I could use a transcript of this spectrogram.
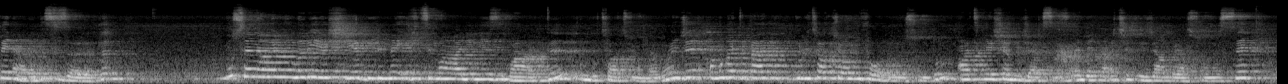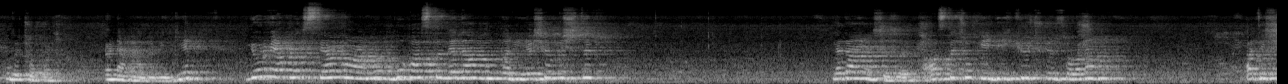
beni aradı, sizi aradı. Bu senaryoları yaşayabilme ihtimaliniz vardı glutatyondan önce ama hadi ben glutatyonlu formunu sundum. Artık yaşamayacaksınız. Nedenini açıklayacağım biraz sonra size. Bu da çok önemli bir bilgi. Yorum yapmak isteyen var mı? Bu hasta neden bunları yaşamıştır? Neden yaşadı? Hasta çok iyiydi. 2-3 gün sonra ateşi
